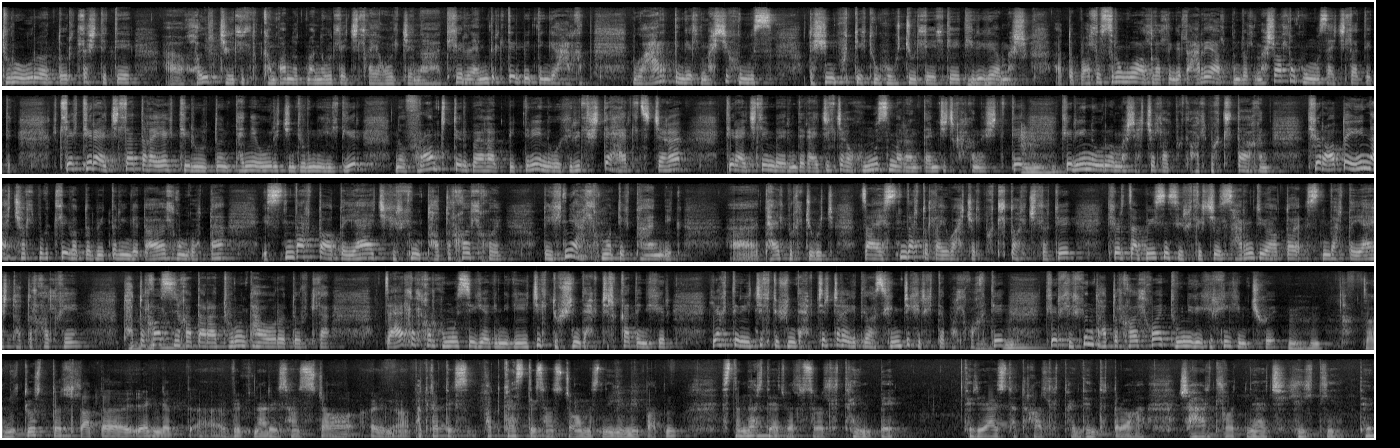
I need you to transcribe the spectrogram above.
түрүүн өөрөө дурдлаа шүү дээ тий хоёр чиглэлд компаниуд маань үйл ажиллагаа явуулж байна. Тэгэхээр амьдрал дээр бид ингээ харахад нөгөө ард ингээл маш их хүмүүс одоо шинэ бүтээгдэхүүн хөгжүүлээл тий тэрийг маш одоо боловсронгуй олгол ингээл арын албанд бол маш олон хүмүүс ажиллаад идэг. Гэтэл яг тэр ажиллаад байгаа яг тэр үр дүнд таны өөрийн чинь түрүүний хэлдгээр нөгөө фронт дээр байгаа бидний нөгөө хэрэглэгчтэй харилцаж байгаа тэр ажлын байран дээр ажиллаж байгаа хүмүүс мараа дамжиж гарах нь шүү дээ тий. Тэгэхээр энэ өөрөө маш ач холбогдолтой байх нь. Тэгэхээр одоо энэ ач холбогдлыг одоо бид нар ингээд ойлгонгуудаа стандартаа одоо яаж хэрхэн тодорхойлох вэ? Одоо эхний алхмуудыг та нэг тайлбарлаж өгөөч. За стандарт бол аюул ач холбогдолтой болчлоо тий. Тэгэхээр за бизнес эрхлэгчил саранд юу одоо стандартаа яаж тодорхойлох юм? Тодорхойлсныхаа дараа түрүүн та өөрөө дурдлаа. За аль болохоор хүмүүсийг яг нэг ижил төвшөнд авчрах гэдэг нь ихээр яг тэр ижил төвшөнд авчирж байгаа гэдгийг бас хэмжих хэрэгтэй болох бах тий. Тэгэхээр хэрхэн тодорхойлох вэ? Түүнийг хэрхэн хэмжих вэ? За нэгдүгüрт бол одоо яг ингээд вебинарыг сонсож байгаа подкастыг подкастыг сонсож байгаа хүмүүс нэг юм бодно. Стандарт яаж боловсруулах юм бэ? Тэр яаж тодорхойлогдох юм, тэн дотор байгаа шаардлагууд нь яаж хийгдэх юм тий.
